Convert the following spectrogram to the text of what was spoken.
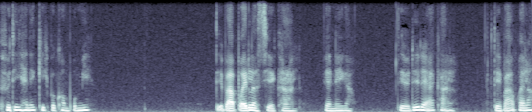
Fordi han ikke gik på kompromis. Det er bare briller, siger Karl. Jeg nikker. Det er jo det, det er, Karl. Det er bare briller.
